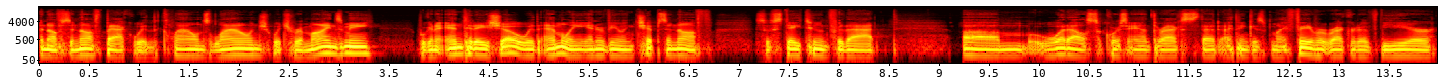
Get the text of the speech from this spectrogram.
Enuff Z'Nuff back with Clown's Lounge, which reminds me, we're going to end today's show with Emily interviewing Chip Z'Nuff. So stay tuned for that. Um, what else? Of course, Anthrax, that I think is my favorite record of the year.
